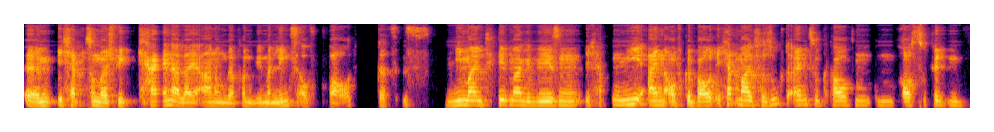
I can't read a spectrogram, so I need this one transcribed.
Ähm, ich habe zum Beispiel keinerlei Ahnung davon, wie man Links aufbaut. Das ist nie mein Thema gewesen. Ich habe nie einen aufgebaut. Ich habe mal versucht einzukaufen, um herauszufinden,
